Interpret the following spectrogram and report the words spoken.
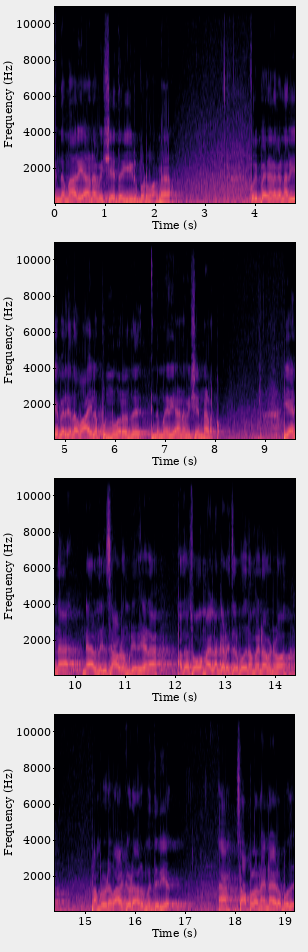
இந்த மாதிரியான விஷயத்தை ஈடுபடுவாங்க. குறிப்பாக என்னக்கா நிறைய பேருக்கு இந்த வாயில் புண்ணு வர்றது இந்த மாதிரியான விஷயம் நடக்கும். ஏன்னா நேரத்துக்கு சாப்பிட முடியாது. ஏன்னா அதான் சுகமாக எல்லாம் கிடைச்சிற போது நம்ம என்ன பண்ணுவோம்? நம்மளோட வாழ்க்கையோட அருமை தெரியாது. ஆ சாப்பிட்லான்னா என்ன ஆகிட போகுது?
